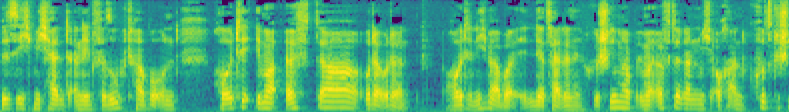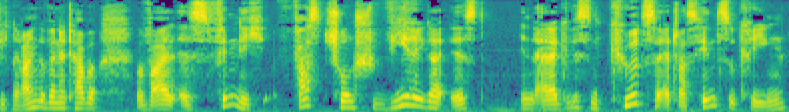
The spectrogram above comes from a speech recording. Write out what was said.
bis ich mich halt an den versucht habe und heute immer öfter oder oder heute nicht mehr, aber in der Zeit, als ich noch geschrieben habe, immer öfter dann mich auch an Kurzgeschichten rangewendet habe, weil es, finde ich, fast schon schwieriger ist, in einer gewissen Kürze etwas hinzukriegen.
